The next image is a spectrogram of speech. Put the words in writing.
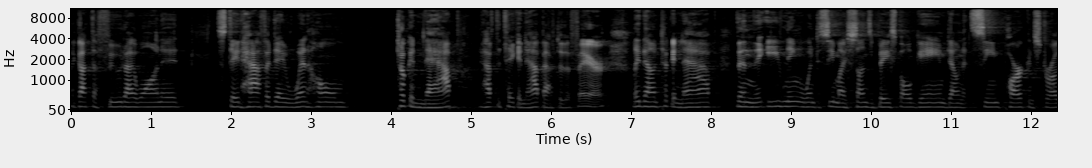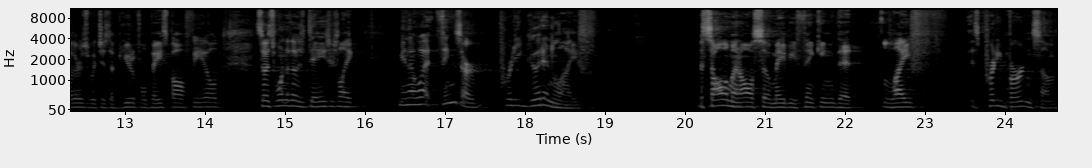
I got the food I wanted, stayed half a day, went home, took a nap. I have to take a nap after the fair. Laid down, took a nap. Then in the evening, went to see my son's baseball game down at Cene Park in Struthers, which is a beautiful baseball field. So it's one of those days you're like, you know what? Things are pretty good in life. But Solomon also may be thinking that life is pretty burdensome.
